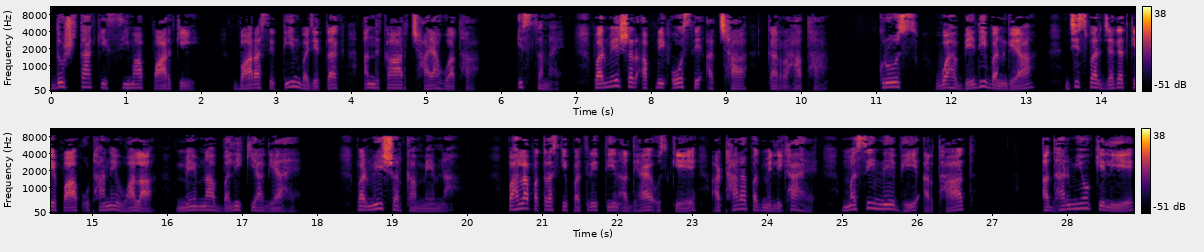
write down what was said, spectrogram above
दुष्टता की सीमा पार की। बारह से तीन बजे तक अंधकार छाया हुआ था। इस समय परमेश्वर अपनी ओर से अच्छा कर रहा था। क्रूस वह बेदी बन गया, जिस पर जगत के पाप उठाने वाला मेमना बलि किया गया है। परमेश्वर का मेमना। पहला पत्रस की पत्री तीन अध्याय उसके अठारह पद में लिखा है, मसीह ने भी अर्थात अधर्मियों के लिए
